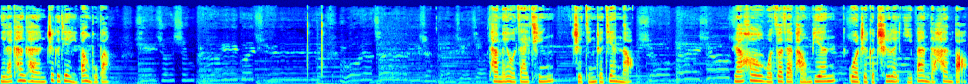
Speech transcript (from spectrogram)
你来看看这个电影棒不棒？”他没有在听。只盯着电脑，然后我坐在旁边，握着个吃了一半的汉堡，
